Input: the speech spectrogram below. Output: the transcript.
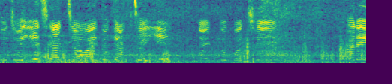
તો જોઈએ છીએ આજ જવાય તો ક્યાંક જઈએ. નહીં તો પછી અરે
